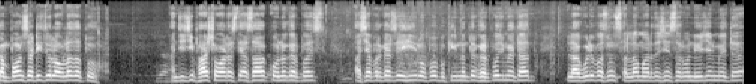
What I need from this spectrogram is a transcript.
कंपाऊंडसाठी जो लावला जातो आणि ज्याची फास्ट वाढ असते असा हा घरपोच? अशा प्रकारचे ही रोपं बुकिंगनंतर घरपोच मिळतात. लागवडीपासून सल्ला मार्गदर्शन सर्व नियोजन मिळतं.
